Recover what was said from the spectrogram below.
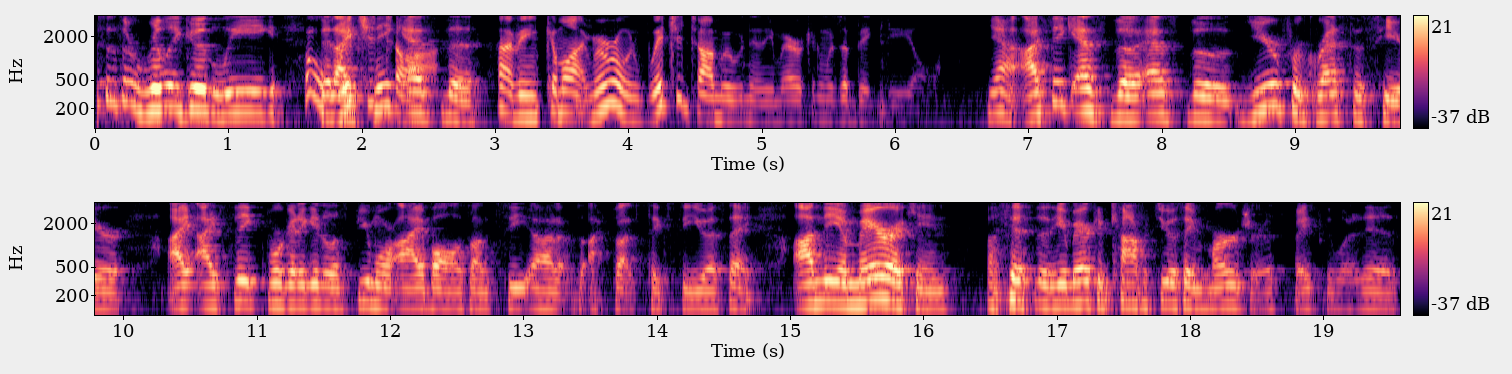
this is a really good league Oh, that I think Wichita. as the I mean, come on. Remember when Wichita moving to the American was a big deal. Yeah, I think as the as the year progresses here, I, I think we're going to get a few more eyeballs on C. Uh, I about to say CUSA on the American, the, the American Conference USA merger. That's basically what it is.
